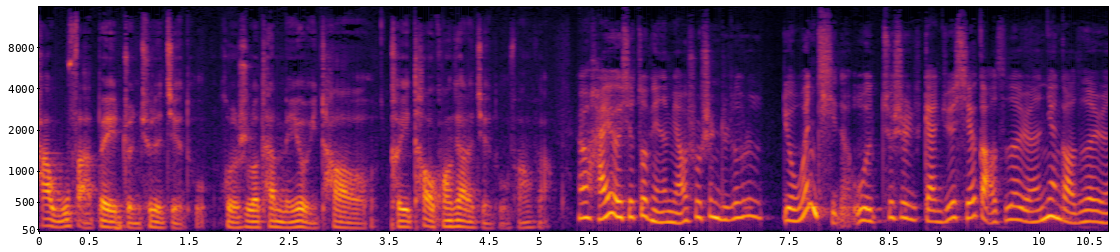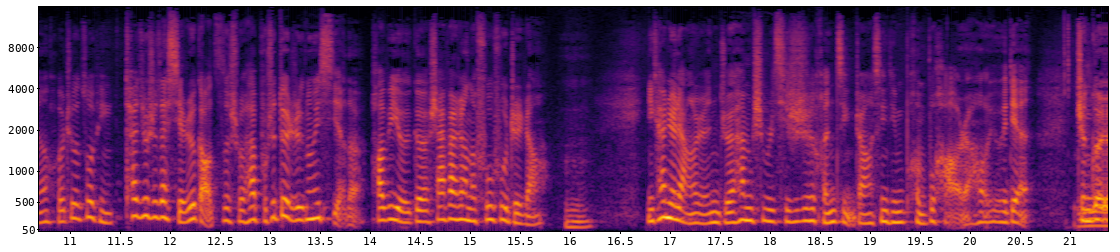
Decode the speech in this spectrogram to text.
它无法被准确的解读，或者说它没有一套可以套框架的解读方法。然后还有一些作品的描述，甚至都是有问题的。我就是感觉写稿子的人、念稿子的人和这个作品，他就是在写这个稿子的时候，他不是对着这个东西写的。好比有一个沙发上的夫妇这张，嗯，你看这两个人，你觉得他们是不是其实是很紧张、心情很不好，然后有一点整个。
